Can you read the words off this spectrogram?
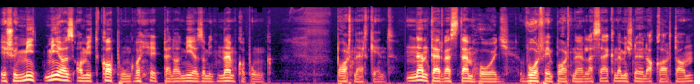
és hogy mi, mi az, amit kapunk, vagy éppen mi az, amit nem kapunk partnerként. Nem terveztem, hogy Warframe partner leszek, nem is nagyon akartam,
